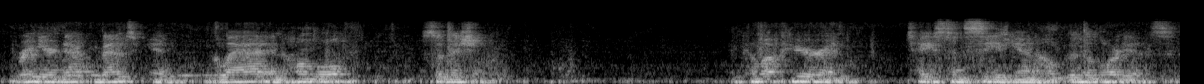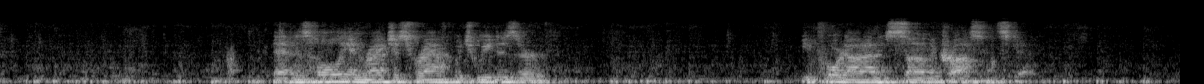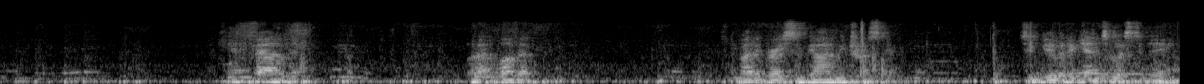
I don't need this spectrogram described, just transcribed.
Bring your neck bent in glad and humble submission. And come up here and taste and see again how good the Lord is. That his holy and righteous wrath, which we deserve, he poured out on his son on the cross instead. I can't fathom it, but I love it. And by the grace of God, we trust him to give it again to us today.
